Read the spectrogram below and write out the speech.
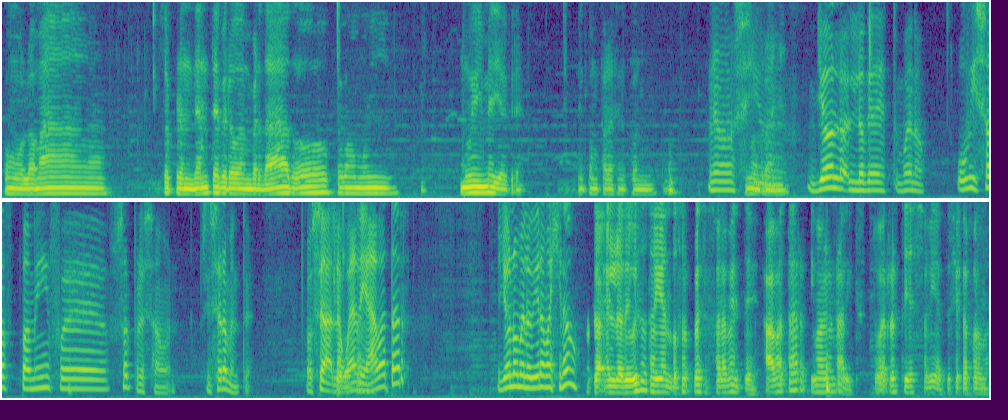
como lo más sorprendente, pero en verdad todo fue como muy muy mediocre en comparación con No, sí. otro man. año. Yo lo, lo que. Bueno, Ubisoft para mí fue sorpresa, man. Sinceramente. O sea, la ¿Qué weá de Avatar. Yo no me lo hubiera imaginado. O sea, en lo de Ubisoft habían dos sorpresas solamente: Avatar y Mario Rabbids. Todo el resto ya se sabía, de cierta forma.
